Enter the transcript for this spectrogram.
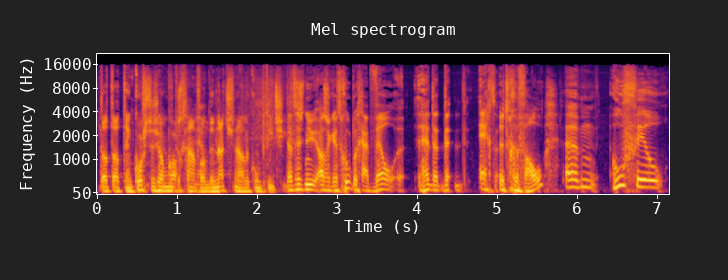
dat dat ten koste zou moeten gaan van de nationale competitie. Dat is nu, als ik het goed begrijp, wel he, dat, echt het geval. Um, hoeveel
